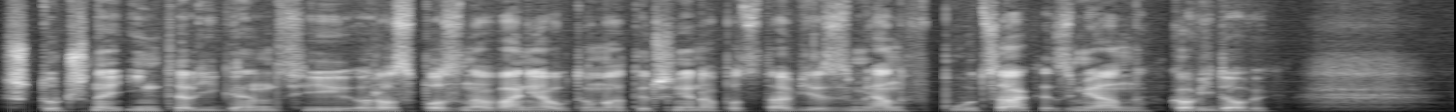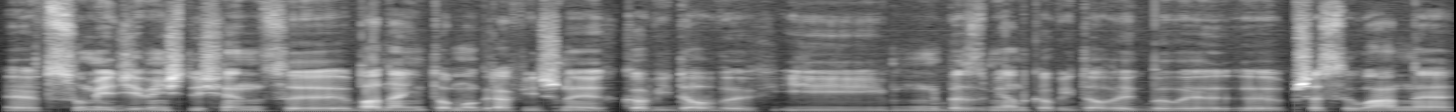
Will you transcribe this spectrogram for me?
sztucznej inteligencji rozpoznawania automatycznie na podstawie zmian w płucach, zmian covidowych. W sumie 9 tysięcy badań tomograficznych covidowych i bez zmian covidowych były y, przesyłane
